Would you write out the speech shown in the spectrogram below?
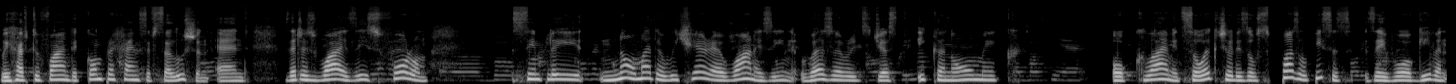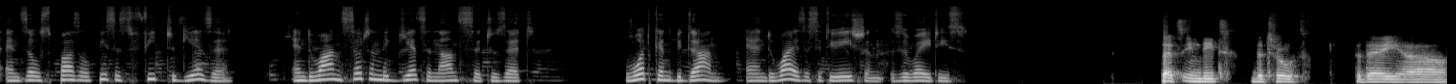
We have to find a comprehensive solution. And that is why this forum simply, no matter which area one is in, whether it's just economic or climate. So actually those puzzle pieces, they were given and those puzzle pieces fit together. And one certainly gets an answer to that. What can be done and why is the situation the way it is? That's indeed the truth. Today, uh,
